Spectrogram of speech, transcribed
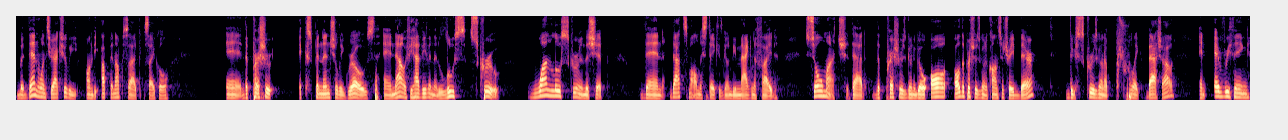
But then once you're actually on the up and up cycle and the pressure exponentially grows. And now if you have even a loose screw one loose screw in the ship then that small mistake is going to be magnified so much that the pressure is going to go all all the pressure is going to concentrate there the screw is going to like bash out and everything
